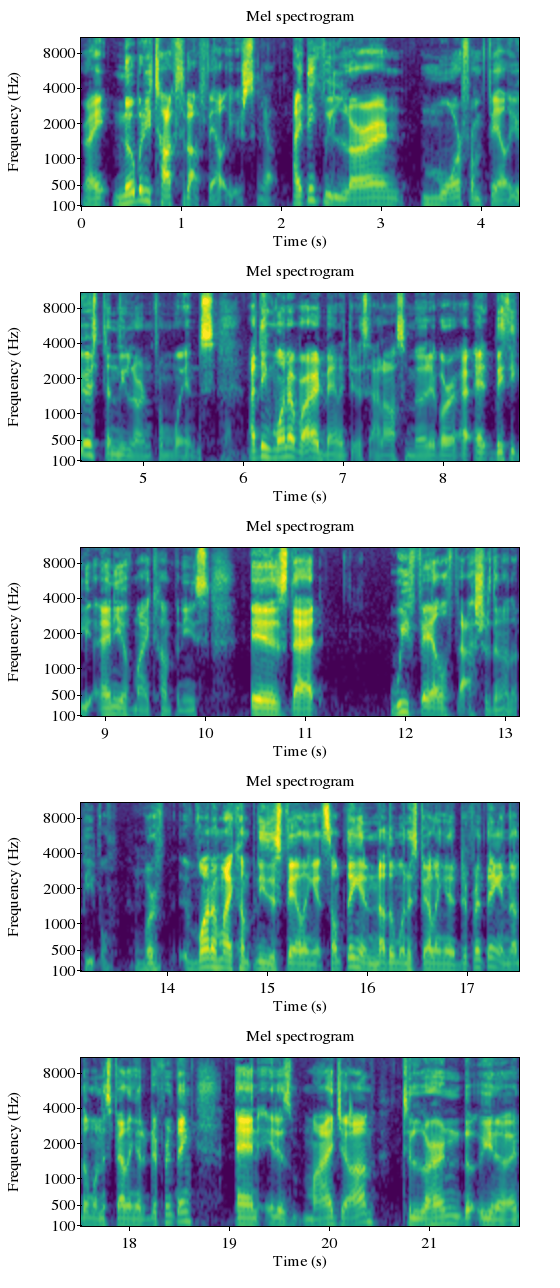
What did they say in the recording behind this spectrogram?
right? Nobody talks about failures. Yeah. I think we learn more from failures than we learn from wins. Yeah. I think one of our advantages at Awesome Motive, or at basically any of my companies, is that we fail faster than other people. Mm-hmm. Where one of my companies is failing at something, and another one is failing at a different thing, another one is failing at a different thing, and it is my job to learn, the, you know,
